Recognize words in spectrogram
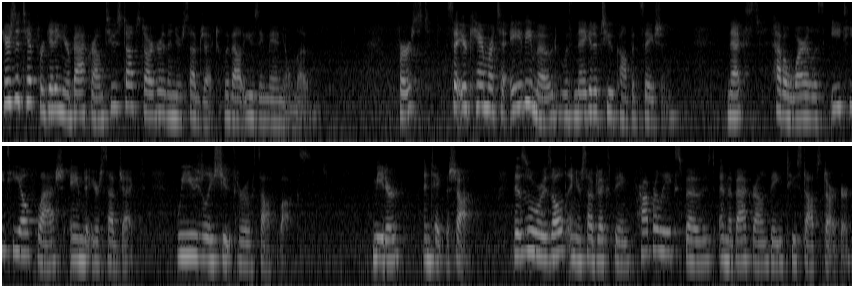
Here's a tip for getting your background two stops darker than your subject without using manual mode. First, set your camera to AV mode with negative 2 compensation. Next, have a wireless ETTL flash aimed at your subject. We usually shoot through a softbox. Meter, and take the shot. This will result in your subjects being properly exposed and the background being two stops darker.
